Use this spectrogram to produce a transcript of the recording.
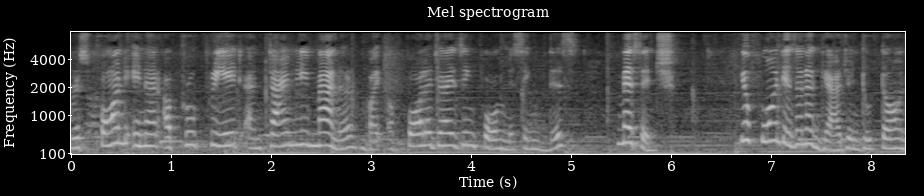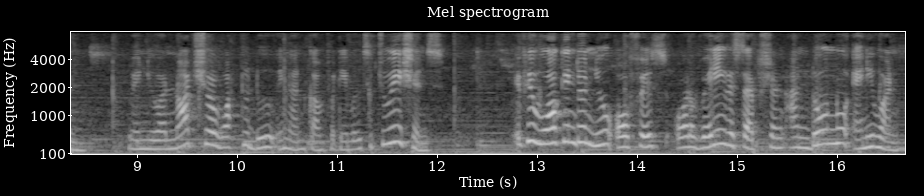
respond in an appropriate and timely manner by apologizing for missing this message. Your phone isn't a gadget to turn when you are not sure what to do in uncomfortable situations. If you walk into a new office or a wedding reception and don't know anyone,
